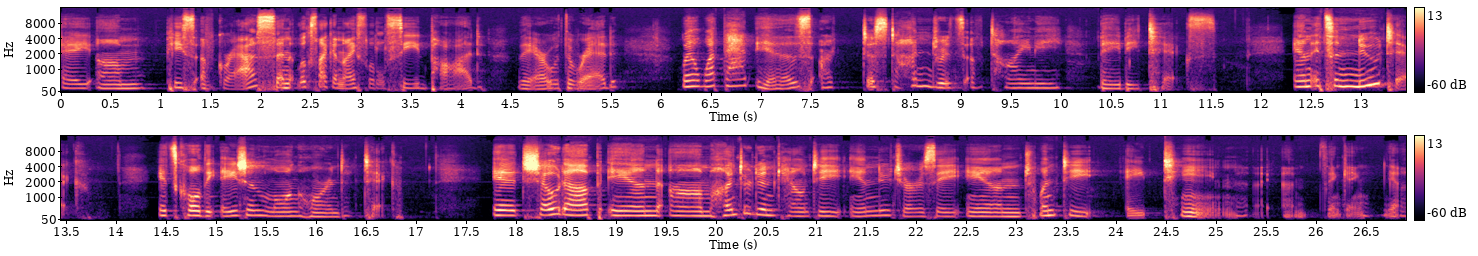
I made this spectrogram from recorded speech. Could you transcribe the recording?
a um, piece of grass, and it looks like a nice little seed pod there with the red. Well, what that is are just hundreds of tiny baby ticks. And it's a new tick. It's called the Asian longhorned tick. It showed up in um, Hunterdon County in New Jersey in 2018, I'm thinking, yeah.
